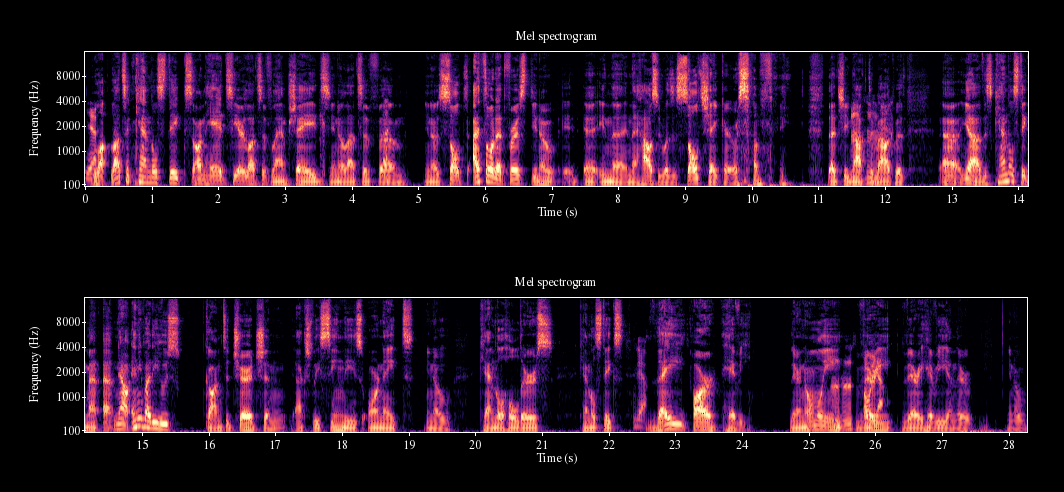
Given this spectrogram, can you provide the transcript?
Yeah. Lo- lots of candlesticks on heads here, lots of lampshades, you know, lots of um, you know salt. I thought at first, you know, it, uh, in the in the house it was a salt shaker or something that she knocked him out with. Uh, yeah, this candlestick man. Uh, now, anybody who's gone to church and actually seen these ornate, you know, candle holders, candlesticks, Yeah. they are heavy. They're normally Oh, very, yeah. very heavy, and they're you know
